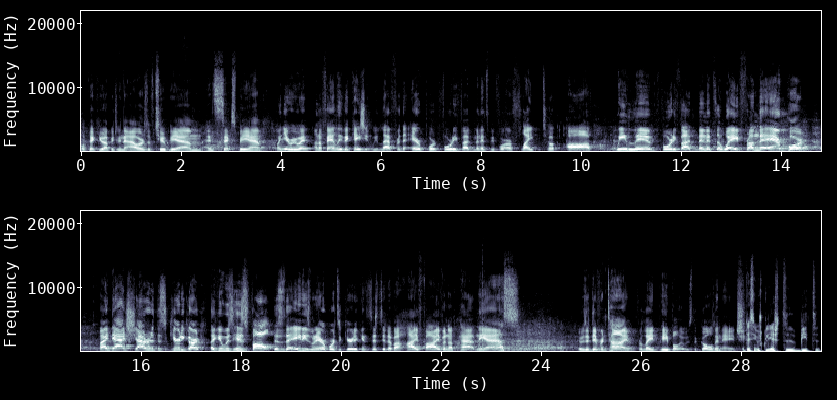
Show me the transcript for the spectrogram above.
will pick you up between the hours of 2 p.m. and 6 p.m. One year we went on a family vacation. We left for the airport 45 minutes before our flight took off we lived 45 minutes away from the airport. My dad shouted at the security guard like it was his fault. This is the 80s when airport security consisted of a high five and a pat in the ass. It was a different time for late people. It was the golden age. Então assim, eu escolhi este beat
